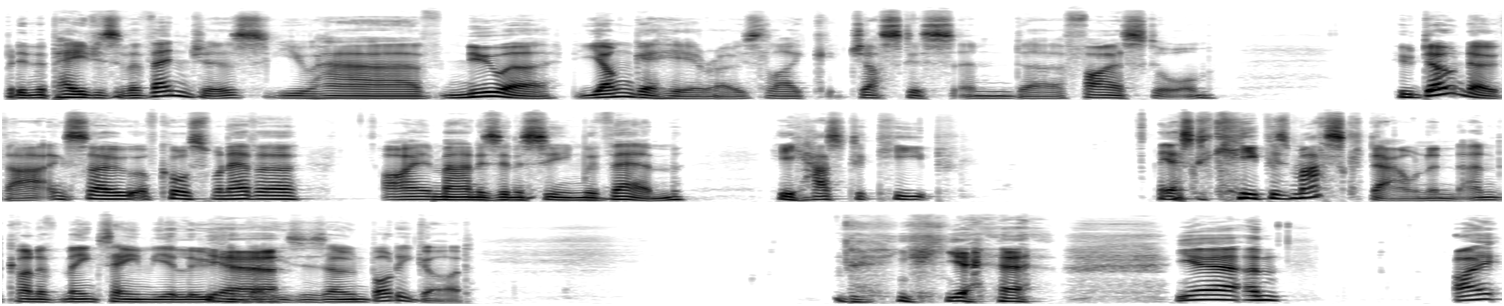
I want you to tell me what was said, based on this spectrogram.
But in the pages of avengers you have newer younger heroes like justice and uh, firestorm who don't know that. And so of course whenever iron man is in a scene with them he has to keep he has to keep his mask down and, and kind of maintain the illusion Yeah. that he's his own bodyguard. yeah, yeah, and I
